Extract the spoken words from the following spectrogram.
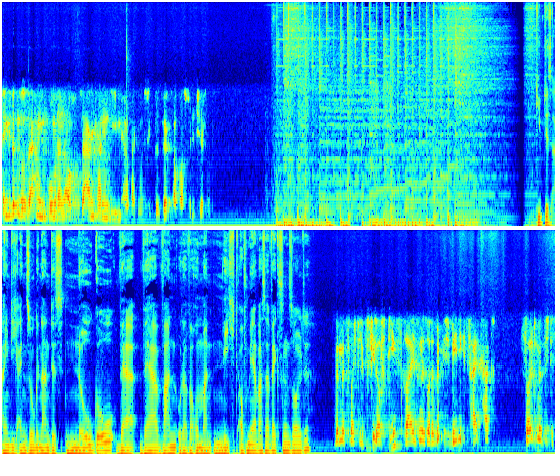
denke, das sind so Sachen, wo man dann auch sagen kann, die Meeresaquaristik bewirkt auch was für den Tierschutz. Gibt es eigentlich ein sogenanntes No-Go, wer, wer wann oder warum man nicht auf Meerwasser wechseln sollte? Wenn man zum Beispiel jetzt viel auf Dienstreisen ist oder wirklich wenig Zeit hat, sollte man sich das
